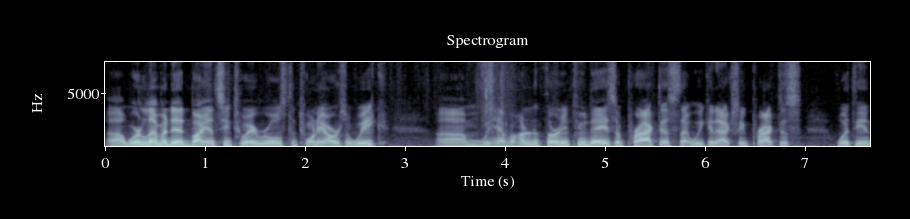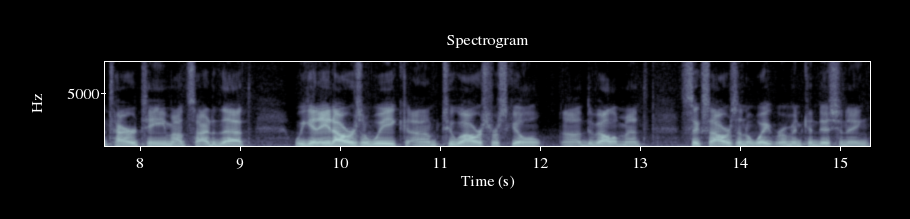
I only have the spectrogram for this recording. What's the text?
Uh, we're limited by NC2A rules to 20 hours a week. Um, we have 132 days of practice that we can actually practice with the entire team. Outside of that, we get eight hours a week, um, two hours for skill uh, development, six hours in the weight room and conditioning.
